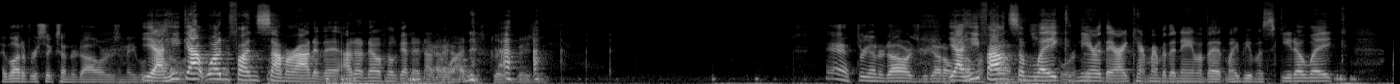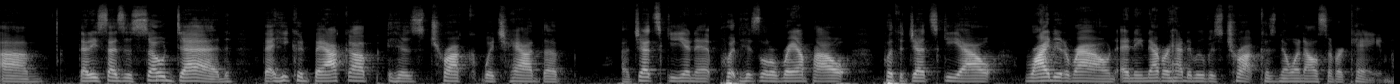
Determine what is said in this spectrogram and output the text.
I bought it for six hundred dollars and able. yeah, he got one half. fun summer out of it. I don't know if he'll get another know, one. great vision. yeah, three hundred dollars. We got all. yeah, he found some lake near it. there. I can't remember the name of it. Maybe Mosquito Lake. Um, that he says is so dead that he could back up his truck, which had the a jet ski in it, put his little ramp out, put the jet ski out, ride it around, and he never had to move his truck because no one else ever came.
